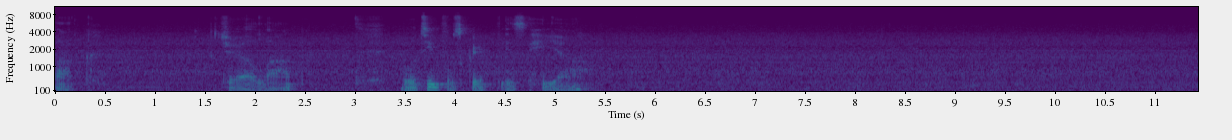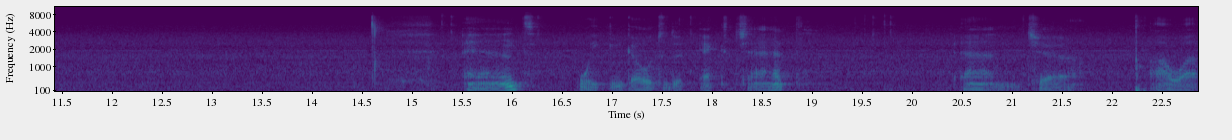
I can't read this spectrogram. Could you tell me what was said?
log Sherlock boot info script is here. And we can go to the X chat and share our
